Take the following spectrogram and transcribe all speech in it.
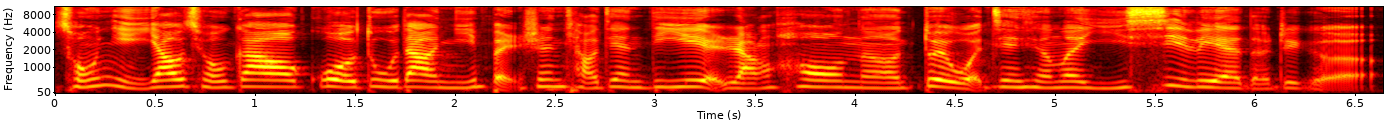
从你要求高过渡到你本身条件低，然后呢对我进行了一系列的这个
